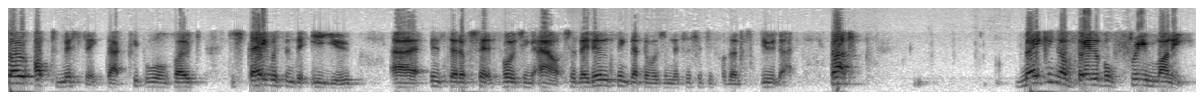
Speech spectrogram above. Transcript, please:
so optimistic that people will vote to stay within the EU uh, instead of voting out. So they didn't think that there was a necessity for them to do that. But making available free money,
